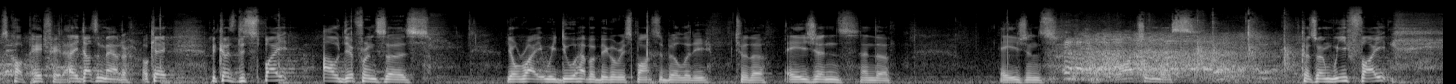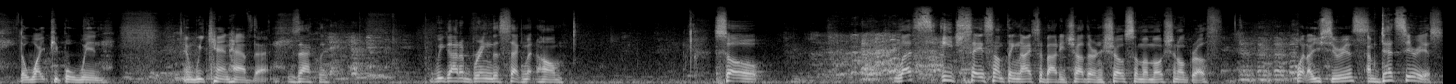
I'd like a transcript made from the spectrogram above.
It's called Patriot Act. It doesn't matter, okay? Because despite our differences, you're right, we do have a bigger responsibility to the Asians and the Asians watching this. Because when we fight, the white people win. And we can't have that. Exactly. We got to bring this segment home. So let's each say something nice about each other and show some emotional growth. What, are you serious? I'm dead serious.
